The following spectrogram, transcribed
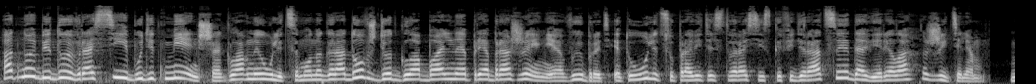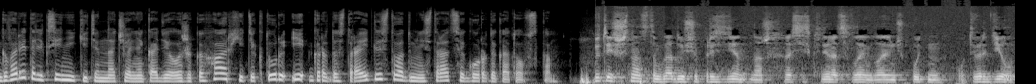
Одной бедой в России будет меньше. Главной улицы моногородов ждет глобальное преображение. Выбрать эту улицу правительство Российской Федерации доверило жителям. Говорит Алексей Никитин, начальник отдела ЖКХ, архитектуры и градостроительства администрации города Котовска. В 2016 году еще президент нашей Российской Федерации Владимир Владимирович Путин утвердил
